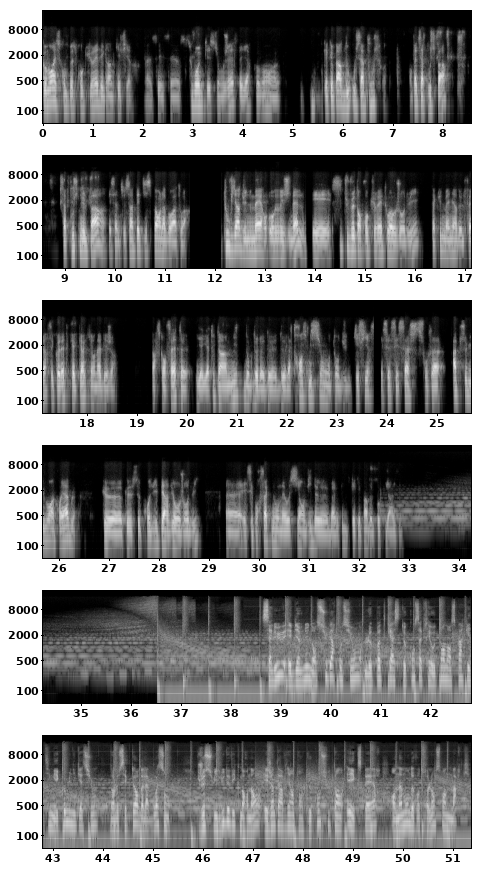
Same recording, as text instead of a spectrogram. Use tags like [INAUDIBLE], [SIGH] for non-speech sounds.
comment est-ce qu'on peut se procurer des grains de kéfir? C'est souvent une question que j'ai, c'est-à-dire comment, quelque part, d'où ça pousse. En fait, ça pousse pas, ça pousse nulle part et ça ne se synthétise pas en laboratoire. Tout vient d'une mère originelle et si tu veux t'en procurer toi aujourd'hui, tu n'as qu'une manière de le faire, c'est connaître quelqu'un qui en a déjà. Parce qu'en fait, il y, a, tout un mythe donc de, de, la transmission autour du kéfir. Et c'est ça, je trouve ça absolument incroyable que, que ce produit perdure aujourd'hui. Euh, et c'est pour ça que nous, on a aussi envie de, bah, quelque part, de populariser. Salut et bienvenue dans Super Potion, le podcast consacré aux tendances marketing et communication dans le secteur de la boisson. Je suis Ludovic Mornan et j'interviens en tant que consultant et expert en amont de votre lancement de marque.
